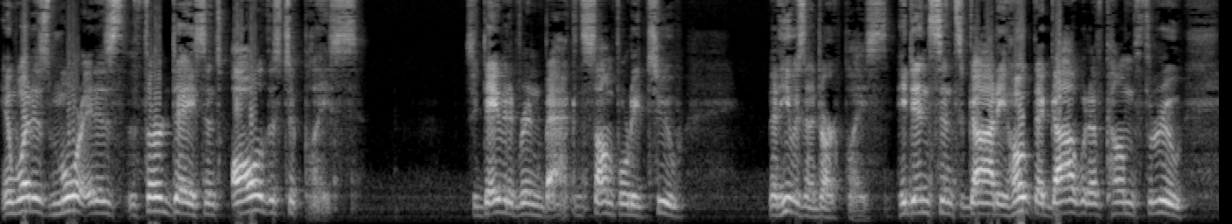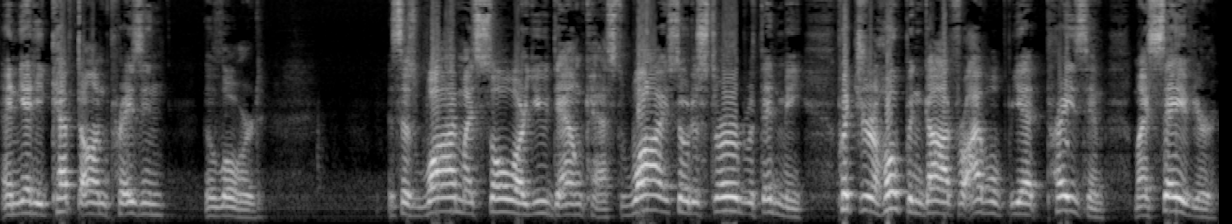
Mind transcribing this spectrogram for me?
And what is more, it is the third day since all of this took place. See, David had written back in Psalm 42 that he was in a dark place. He didn't sense God. He hoped that God would have come through, and yet he kept on praising the Lord. It says, Why, my soul, are you downcast? Why so disturbed within me? Put your hope in God, for I will yet praise him, my Savior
